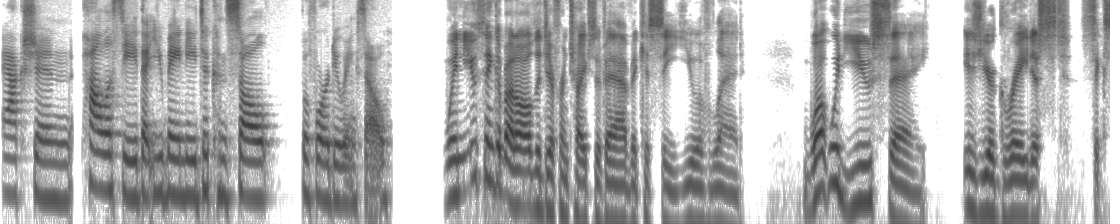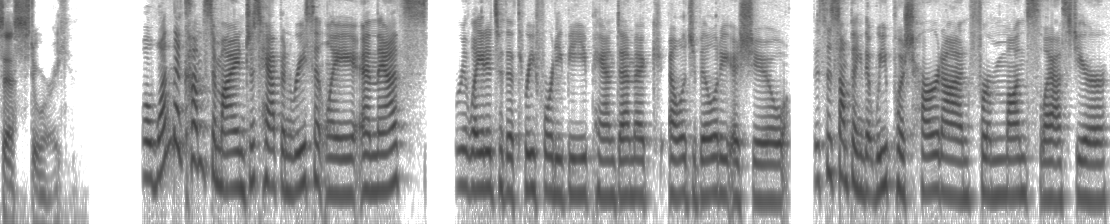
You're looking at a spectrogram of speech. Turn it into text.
action policy that you may need to consult before doing so. When you think about all the different types of advocacy you have led, what would you say is your greatest success story? Well, one that comes to mind just happened recently, and that's related to the 340B pandemic eligibility issue. This is something that we pushed hard on for months last year.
